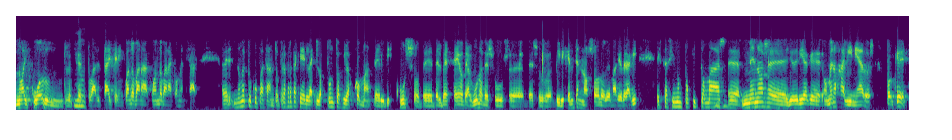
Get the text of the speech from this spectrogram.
no hay quórum respecto al tapering. ¿Cuándo van a, ¿Cuándo van a comenzar? A ver, no me preocupa tanto, pero es verdad que los puntos y los comas del discurso del BCE o de algunos de sus, eh, de sus dirigentes, no solo de Mario Draghi, está siendo un poquito más, eh, menos, eh, yo diría que, o menos alineados. ¿Por qué?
